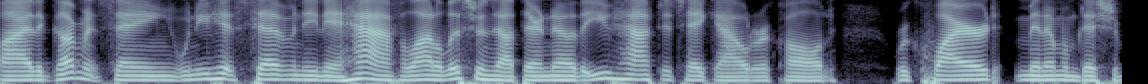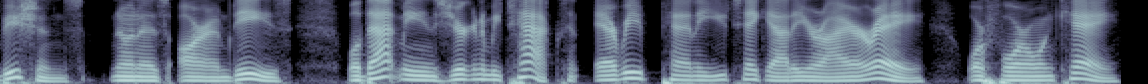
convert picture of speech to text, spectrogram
by the government saying when you hit 70 and a half, a lot of listeners out there know that you have to take out what are called required minimum distributions, known as RMDs. Well, that means you're going to be taxed on every penny you take out of your IRA or 401k,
